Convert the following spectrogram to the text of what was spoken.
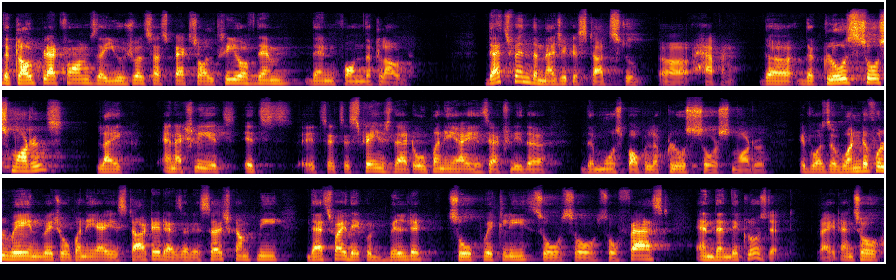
the cloud platforms, the usual suspects, all three of them then form the cloud. That's when the magic starts to uh, happen. The, the closed source models, like, and actually it's, it's, it's, it's strange that OpenAI is actually the, the most popular closed source model. It was a wonderful way in which OpenAI started as a research company. That's why they could build it so quickly, so, so, so fast, and then they closed it, right? And so,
